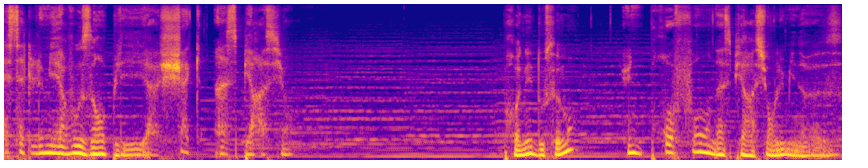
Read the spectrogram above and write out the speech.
Et cette lumière vous emplit à chaque inspiration. Prenez doucement une profonde inspiration lumineuse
